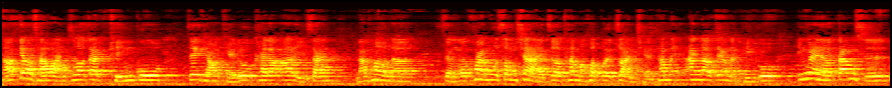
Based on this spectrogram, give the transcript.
然后调查完之后再评估这条铁路开到阿里山，然后呢，整个块木送下来之后，他们会不会赚钱？他们按照这样的评估，因为呢，当时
